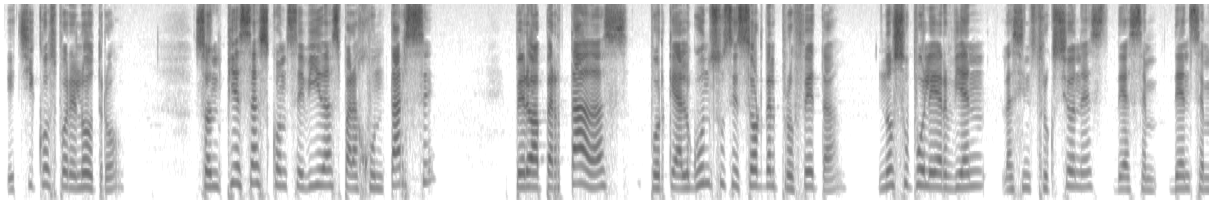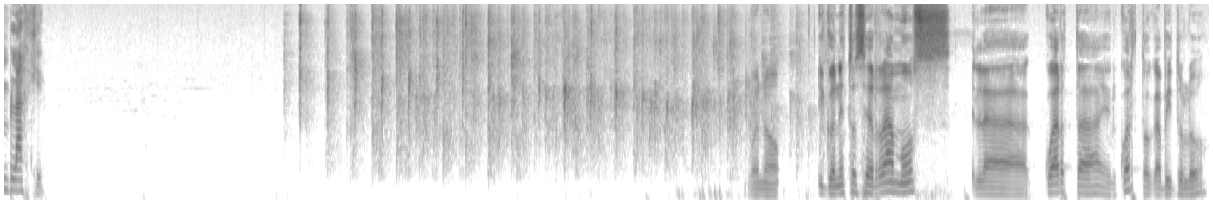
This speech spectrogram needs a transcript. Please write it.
y chicos por el otro, son piezas concebidas para juntarse, pero apartadas porque algún sucesor del profeta no supo leer bien las instrucciones de, de ensamblaje. Bueno, y con esto cerramos la cuarta, el cuarto capítulo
